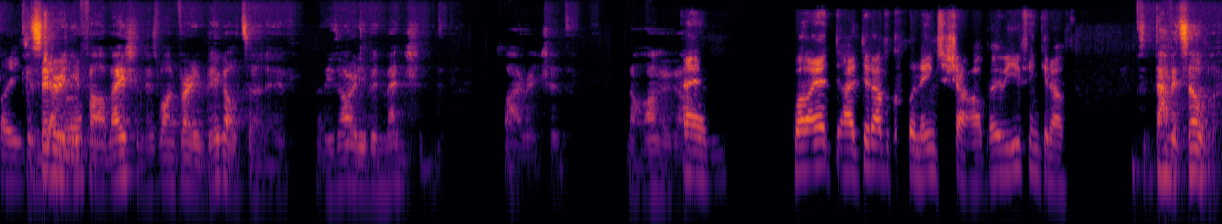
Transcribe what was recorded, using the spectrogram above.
in considering your formation, there's one very big alternative that he's already been mentioned by Richard not long ago. Um, well, I had, I did have a couple of names to shout out, but who are you thinking of? David Silva.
